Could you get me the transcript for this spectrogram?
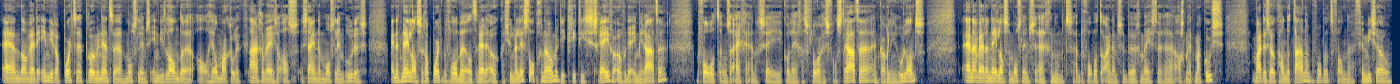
En dan werden in die rapporten prominente moslims in die landen al heel makkelijk aangewezen als zijnde moslimbroeders. In het Nederlandse rapport bijvoorbeeld werden ook journalisten opgenomen die kritisch schreven over de Emiraten. Bijvoorbeeld onze eigen NRC-collega's Floris van Straten en Carolien Roelands. En er werden Nederlandse moslims eh, genoemd, eh, bijvoorbeeld de Arnhemse burgemeester eh, Ahmed Marcouch. Maar dus ook Hande Taner bijvoorbeeld van Femiso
